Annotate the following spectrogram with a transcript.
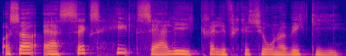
Og så er seks helt særlige kvalifikationer vigtige.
